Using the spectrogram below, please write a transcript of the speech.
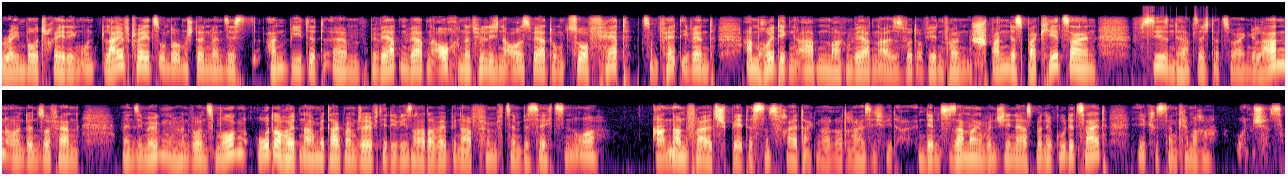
Rainbow Trading und Live-Trades unter Umständen, wenn es sich anbietet, ähm, bewerten werden. Auch natürlich eine Auswertung zur FED, zum FED-Event am heutigen Abend machen werden. Also es wird auf jeden Fall ein spannendes Paket sein. Sie sind herzlich dazu eingeladen und insofern, wenn Sie mögen, hören wir uns morgen oder heute Nachmittag beim JFD Devisenradar Webinar 15 bis 16 Uhr Uhr, andernfalls spätestens Freitag 9.30 Uhr wieder. In dem Zusammenhang wünsche ich Ihnen erstmal eine gute Zeit. Ihr Christian Kämmerer und Tschüss.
